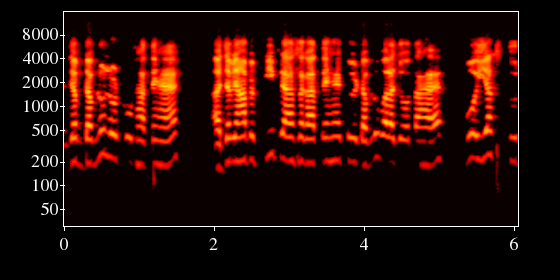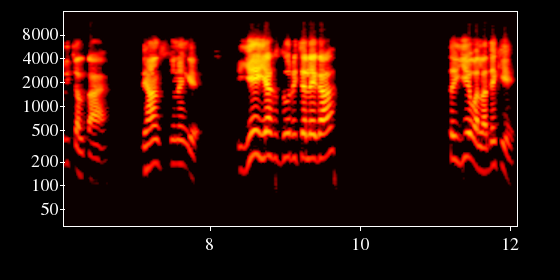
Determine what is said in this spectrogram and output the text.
जब W लोड को उठाते हैं जब यहाँ पे P प्रयास लगाते हैं तो ये W वाला जो होता है, वो यक्ष दूरी चलता है। ध्यान से सुनेंगे। ये यक्ष दूरी चलेगा तो ये वाला देखिए,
